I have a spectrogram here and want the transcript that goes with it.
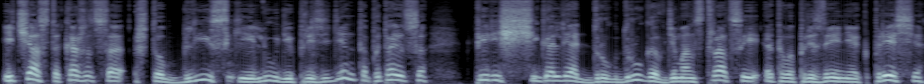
И часто кажется, что близкие люди президента пытаются перещеголять друг друга в демонстрации этого презрения к прессе,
